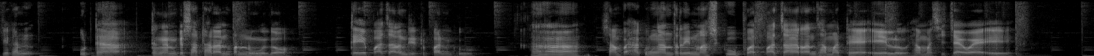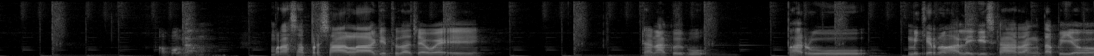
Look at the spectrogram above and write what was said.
ya kan udah dengan kesadaran penuh toh dia pacaran di depanku. Ah, sampai aku nganterin masku buat pacaran sama DE loh sama si cewek apa enggak merasa bersalah gitu lah cewek dan aku itu baru mikir no hal ini sekarang tapi yo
